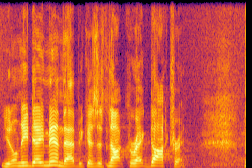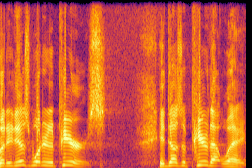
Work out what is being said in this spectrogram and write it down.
You don't need to amen that because it's not correct doctrine. But it is what it appears. It does appear that way.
